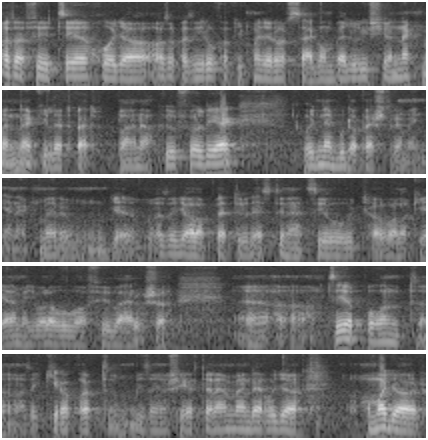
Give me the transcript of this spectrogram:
az a fő cél, hogy a, azok az írók, akik Magyarországon belül is jönnek, mennek, illetve pláne a külföldiek, hogy ne Budapestre menjenek, mert ugye az egy alapvető destináció, hogyha valaki elmegy valahova a fővárosa. A célpont az egy kirakat bizonyos értelemben, de hogy a, a magyar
